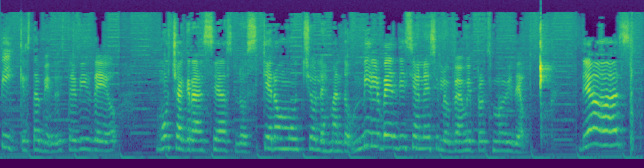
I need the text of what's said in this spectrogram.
ti que estás viendo este video. Muchas gracias, los quiero mucho, les mando mil bendiciones y los veo en mi próximo video. ¡Adiós!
